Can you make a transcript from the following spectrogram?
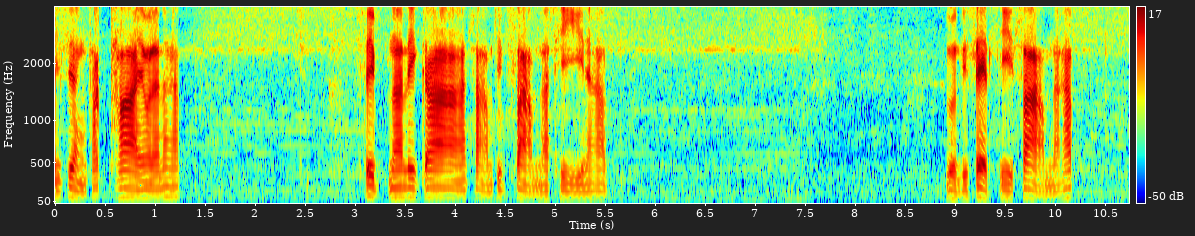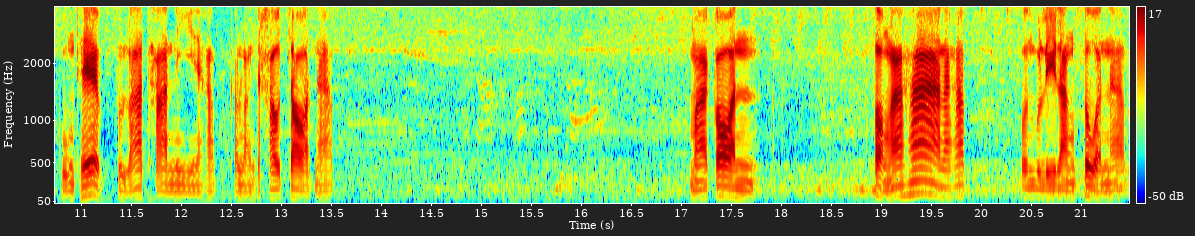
ีเสียงทักทายมาแล้วนะครับ สิบนาฬิกาสามสิบสามนาทีนะครับด่วนพิเศษสี่สามนะครับ กรุงเทพสุราษฎร์ธานีนะครับกำลังจะเข้าจอดนะครับ มาก่อนสองห้าห้านะครับชนบุรีหลังสวนนะครับ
